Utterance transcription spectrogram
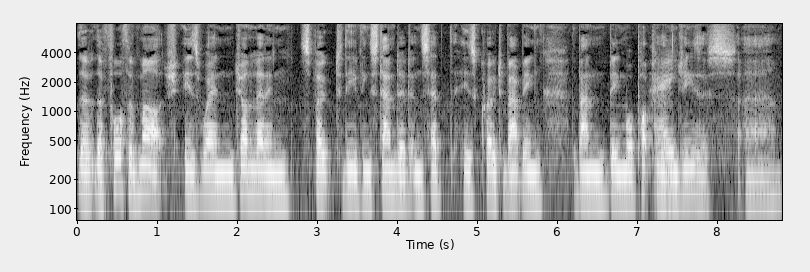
The the fourth of March is when John Lennon spoke to the Evening Standard and said his quote about being the band being more popular Hey. than Jesus. Um,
